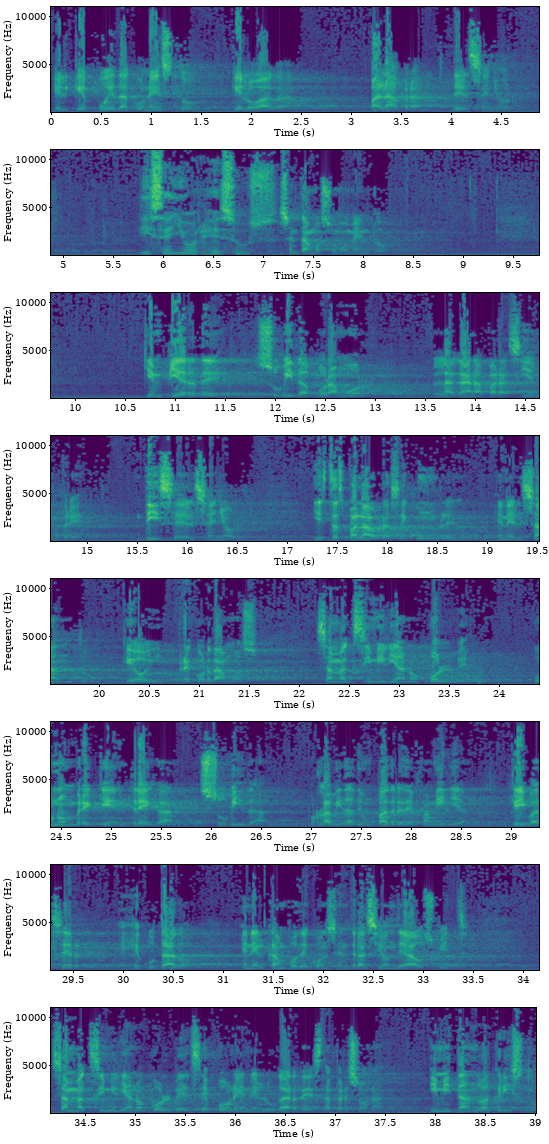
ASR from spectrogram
El que pueda con esto, que lo haga. Palabra del Señor y Señor Jesús. Sentamos un momento. Quien pierde su vida por amor, la gana para siempre, dice el Señor. Y estas palabras se cumplen en el santo que hoy recordamos, San Maximiliano Colbe, un hombre que entrega su vida por la vida de un padre de familia que iba a ser ejecutado en el campo de concentración de Auschwitz. San Maximiliano Colbe se pone en el lugar de esta persona, imitando a Cristo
